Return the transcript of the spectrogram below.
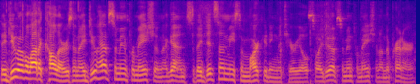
They do have a lot of colors, and I do have some information. Again, so they did send me some marketing material, so I do have some information on the printer.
